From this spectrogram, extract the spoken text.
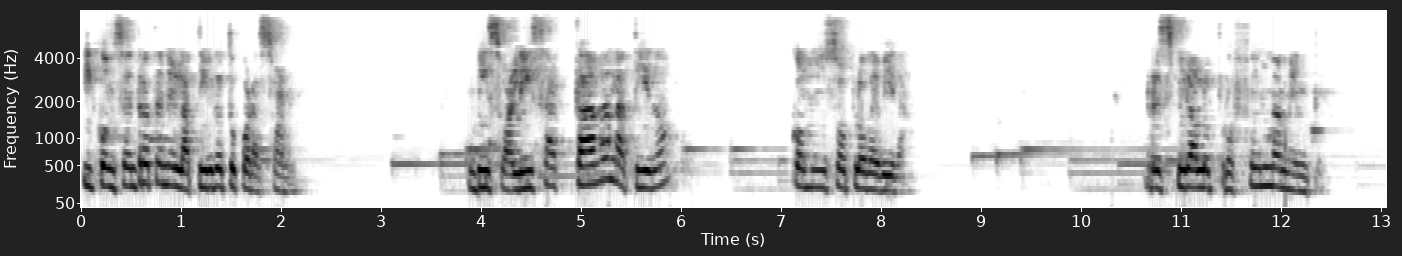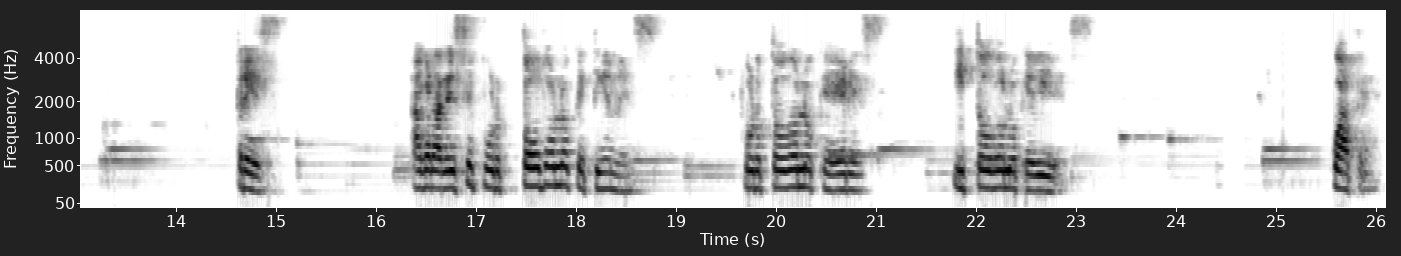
y concéntrate en el latir de tu corazón. Visualiza cada latido como un soplo de vida. Respíralo profundamente. 3. Agradece por todo lo que tienes, por todo lo que eres y todo lo que vives. 4.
